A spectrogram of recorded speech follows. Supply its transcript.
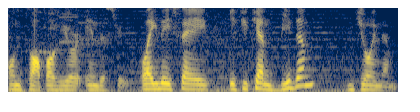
on top of your industry. Like they say, if you can't beat them, join them.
